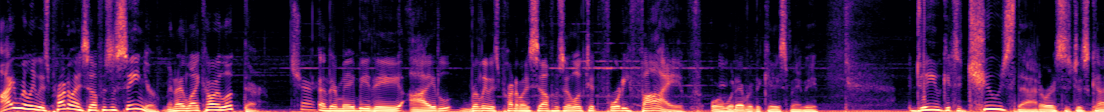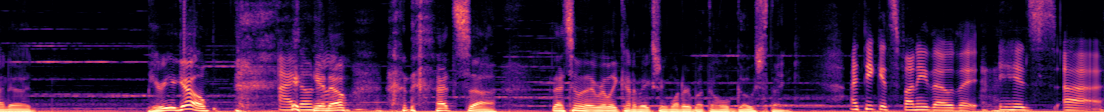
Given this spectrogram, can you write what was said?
I really was proud of myself as a senior, and I like how I looked there. Sure. And there may be the I really was proud of myself as I looked at 45 or whatever the case may be. Do you get to choose that, or is it just kind of here you go? I don't know. you know, that's uh, that's something that really kind of makes me wonder about the whole ghost thing. I think it's funny though that his uh,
